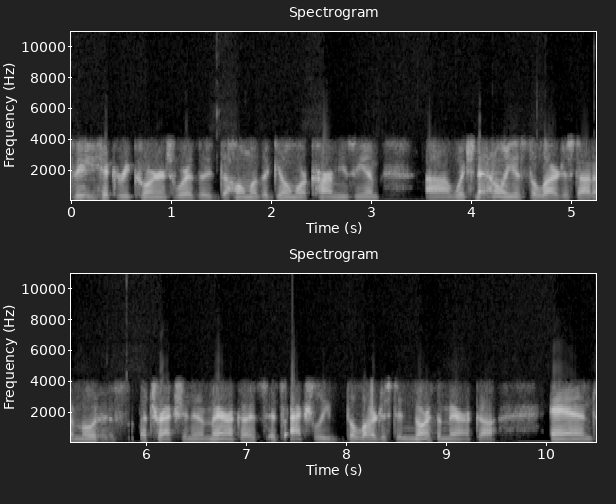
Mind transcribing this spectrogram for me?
the Hickory Corners, where the the home of the Gilmore Car Museum. Uh, which not only is the largest automotive attraction in America, it's it's actually the largest in North America, and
